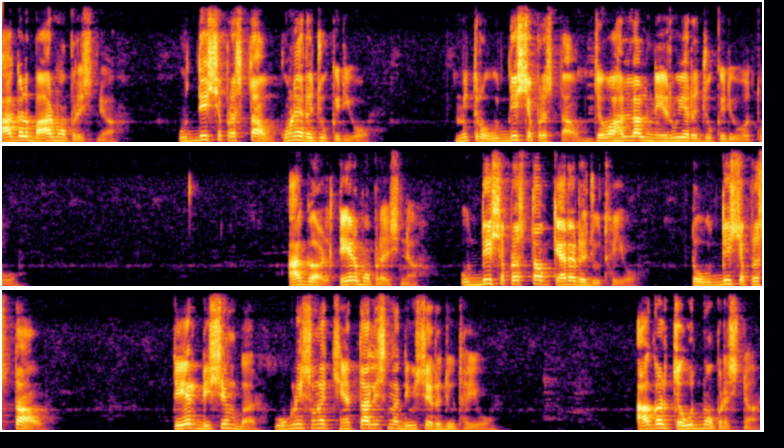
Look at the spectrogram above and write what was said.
આગળ બારમો પ્રશ્ન. ઉદ્દેશ્ય પ્રસ્તાવ કોણે રજૂ કર્યો? મિત્રો, ઉદ્દેશ્ય પ્રસ્તાવ જવાહરલાલ નહેરુએ રજૂ કર્યો હતો. આગળ તેરમો પ્રશ્ન. ઉદ્દેશ્ય પ્રસ્તાવ ક્યારે રજૂ થયો? તો ઉદ્દેશ્ય પ્રસ્તાવ તેર ડિસેમ્બર ઓગણીસો ને છેતાલીસના દિવસે રજૂ થયો. આગળ ચૌદમો પ્રશ્ન.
